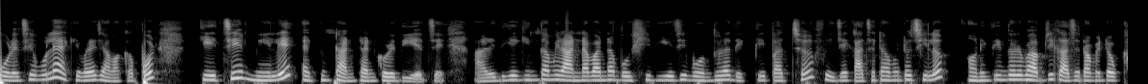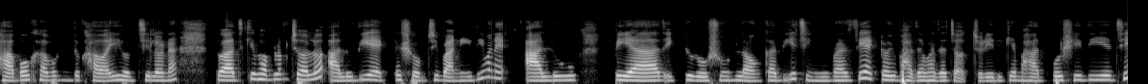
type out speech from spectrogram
পড়েছে বলে একেবারে জামা কাপড় কেচে, মেলে একদম টান টান করে দিয়েছে। আর এদিকে কিন্তু আমি রান্না বান্না বসিয়ে দিয়েছি, বন্ধুরা দেখতেই পাচ্ছ, ফ্রিজে কাঁচা টমেটো ছিল। অনেকদিন ধরে ভাবছি কাঁচা টমেটো খাব খাব, কিন্তু খাওয়াই হচ্ছিল না। তো আজকে ভাবলাম, চলো আলু দিয়ে একটা সবজি বানিয়ে দিই। মানে আলু, পেঁয়াজ, একটু রসুন, লঙ্কা দিয়ে চিংড়ি মাছ দিয়ে একটা ওই ভাজা ভাজা চচ্চড়ি। এদিকে ভাত বসিয়ে দিয়েছি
